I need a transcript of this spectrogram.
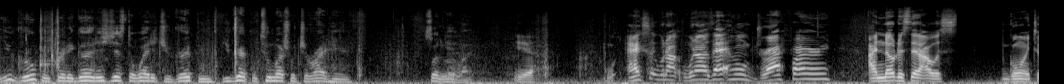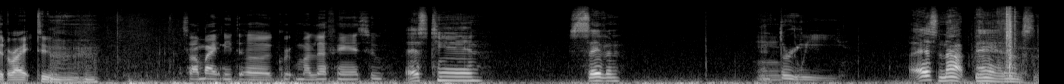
you grouping pretty good. It's just the way that you gripping. You gripping too much with your right hand. That's what it look like. Yeah. Well, Actually, when I when I was at home dry firing, I noticed that I was going to the right too. Mm-hmm. So I might need to uh, grip my left hand too. S10, 7, and 3. That's not bad, honestly.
